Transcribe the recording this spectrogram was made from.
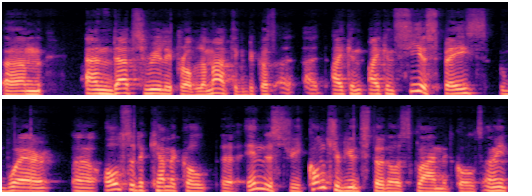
Um, and that's really problematic because I, I, can I can see a space where uh, also the chemical uh, industry contributes to those climate goals. I mean,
